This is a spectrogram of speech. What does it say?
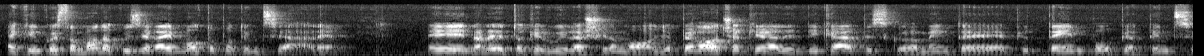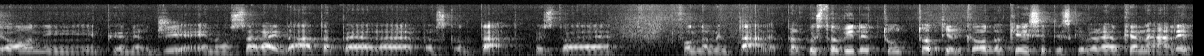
ecco, in questo modo acquisirai molto potenziale e non è detto che lui lasci la moglie, però cercherà di dedicarti sicuramente più tempo, più attenzioni, più energie e non sarai data per, per scontato. Questo è fondamentale. Per questo video è tutto, ti ricordo che se ti iscriverai al canale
